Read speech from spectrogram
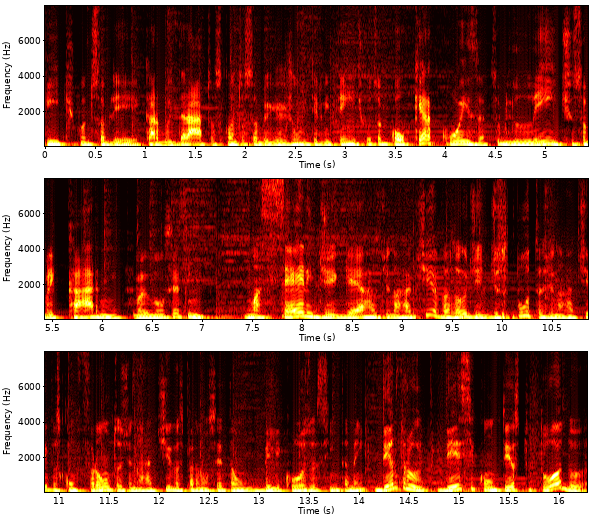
HIIT, quanto sobre carboidratos, quanto sobre jejum intermitente, quanto sobre qualquer coisa, sobre leite, sobre carne, vão ser assim, uma série de guerras de narrativas ou de disputas de narrativas, confrontos de narrativas, para não ser tão belicoso assim também. Dentro desse contexto todo,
